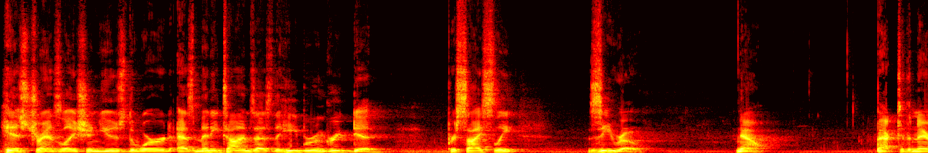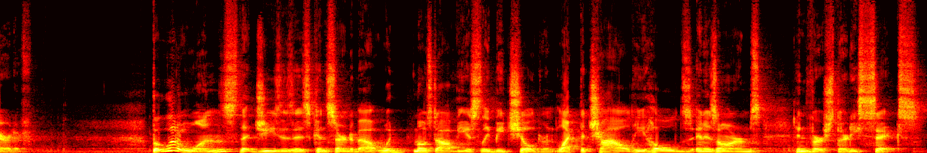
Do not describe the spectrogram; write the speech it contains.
His translation used the word as many times as the Hebrew and Greek did, precisely zero. Now, back to the narrative. The little ones that Jesus is concerned about would most obviously be children, like the child he holds in his arms in verse 36.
